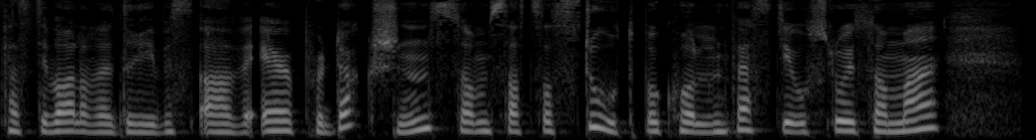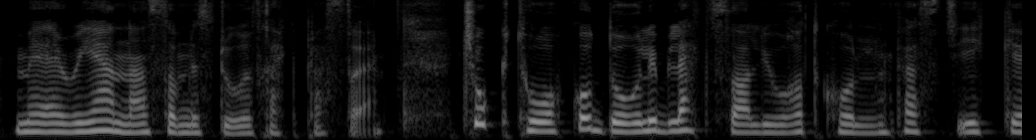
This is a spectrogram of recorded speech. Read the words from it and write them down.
festivalene drives av Air Production, som satser stort på Kollenfest i Oslo i sommer, med Rihanna som det store trekkplasteret. Tjukk tåke og dårlig billettsalg gjorde at Kollenfest gikk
